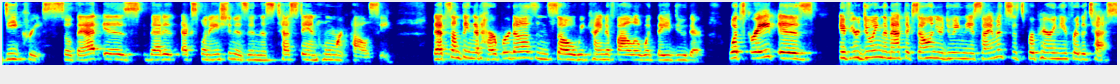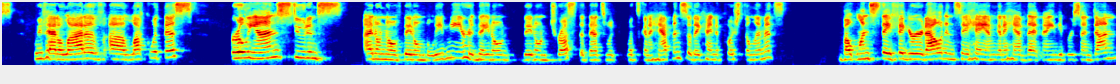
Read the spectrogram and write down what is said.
decrease. So that is, that is, explanation is in this test day and homework policy. That's something that Harper does, and so we kind of follow what they do there. What's great is if you're doing the MathXL and you're doing the assignments, it's preparing you for the tests. We've had a lot of uh, luck with this. Early on, students, I don't know if they don't believe me or they don't they don't trust that that's what, what's going to happen, so they kind of push the limits. But once they figure it out and say, hey, I'm going to have that 90% done,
